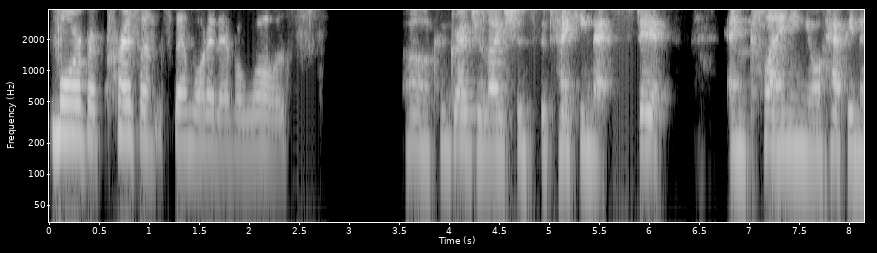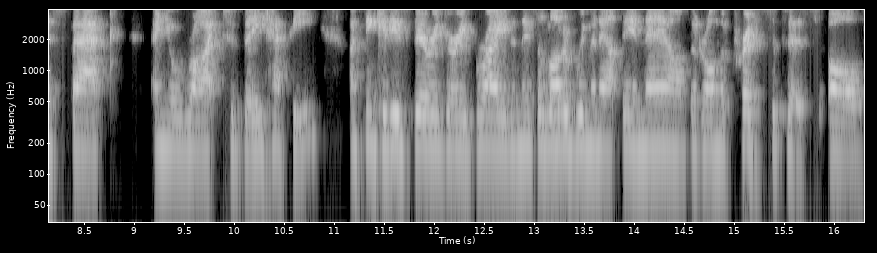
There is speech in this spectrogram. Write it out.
more of a presence than what it ever was. Oh, congratulations for taking that step and claiming your happiness back and your right to be happy. I think it is very, very brave. And there's a lot of women out there now that are on the precipice of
